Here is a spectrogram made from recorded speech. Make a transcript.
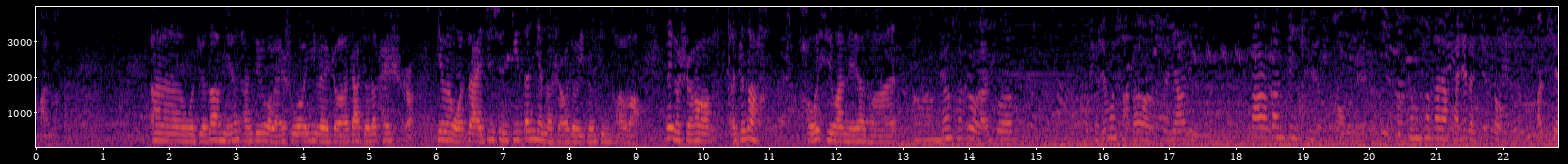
团了。嗯，我觉得民乐团对于我来说意味着大学的开始。因为我在军训第三天的时候就已经进团了，那个时候，嗯，真的好喜欢民乐团。嗯，民乐团对我来说，我首先会想到的是压力。大二刚进去的时候，跟不上大家排练的节奏，而且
